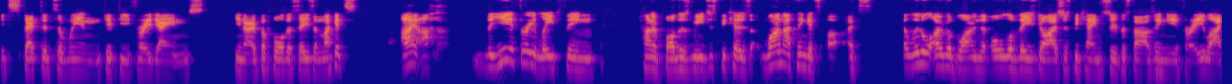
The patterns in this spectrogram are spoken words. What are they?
expected to win 53 games, you know, before the season? Like it's I uh, the year 3 leap thing kind of bothers me just because one I think it's uh, it's a little overblown that all of these guys just became superstars in year 3 like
